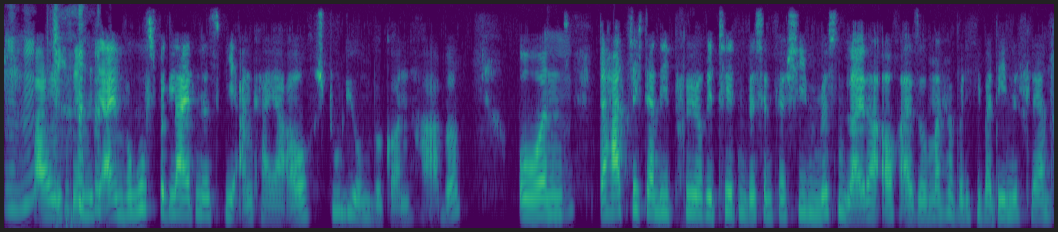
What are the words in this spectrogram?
mhm. weil ich nämlich ein berufsbegleitendes, wie Anka ja auch, Studium begonnen habe. Und mhm. da hat sich dann die Priorität ein bisschen verschieben müssen, leider auch. Also manchmal würde ich lieber Dänisch lernen.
